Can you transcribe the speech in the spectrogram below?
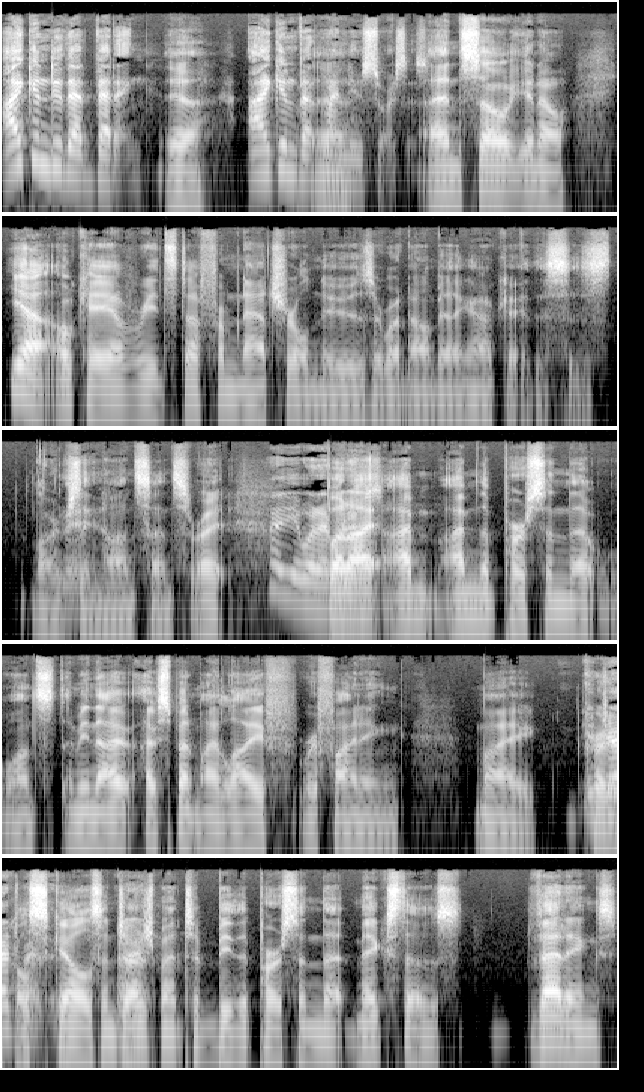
I can do that vetting. Yeah. I can vet my news sources. And so, you know, yeah, okay, I'll read stuff from natural news or whatnot. I'll be like, okay, this is largely Yeah. nonsense, right? Uh, yeah. But I, is. I'm I'm the person that wants. I mean, I I've spent my life refining my critical judgment. skills and Right. judgment to be the person that makes those vettings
